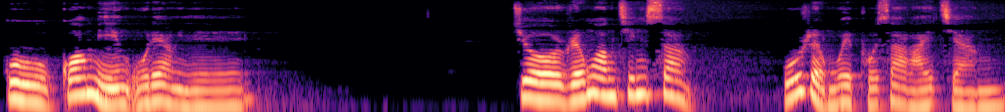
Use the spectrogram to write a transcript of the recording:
故光明无量也。”就《人王经》上。无忍位菩萨来讲，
